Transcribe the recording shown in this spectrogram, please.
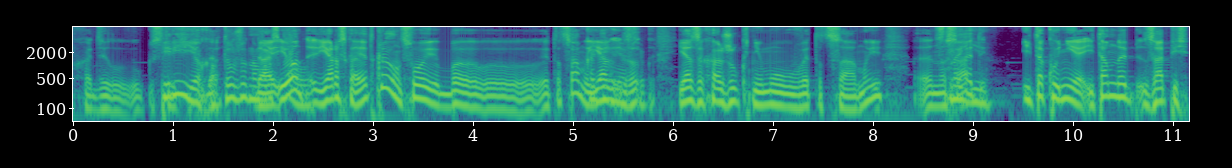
ходил... стричке, Переехал, да, ты уже нам да, и он, я рассказал, я открыл он свой, б- этот самый, я, за- я захожу к нему в этот самый, э, на С сайт, ноги. И такой, не, и там на- запись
